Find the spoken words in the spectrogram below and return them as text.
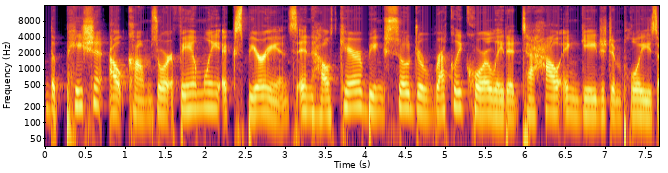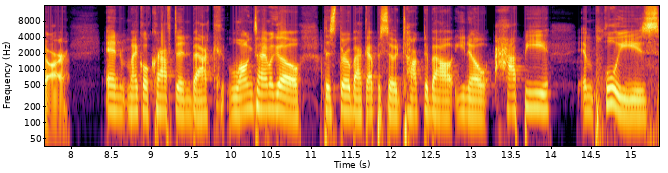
the patient outcomes or family experience in healthcare being so directly correlated to how engaged employees are. And Michael Crafton back long time ago, this throwback episode talked about, you know, happy employees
